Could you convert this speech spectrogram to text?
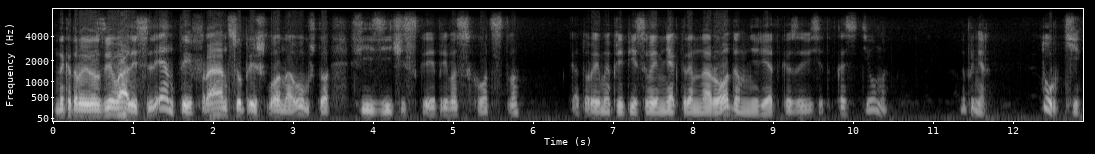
на которой развивались ленты, Францу пришло на ум, что физическое превосходство — которые мы приписываем некоторым народам, нередко зависит от костюма. Например, турки,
